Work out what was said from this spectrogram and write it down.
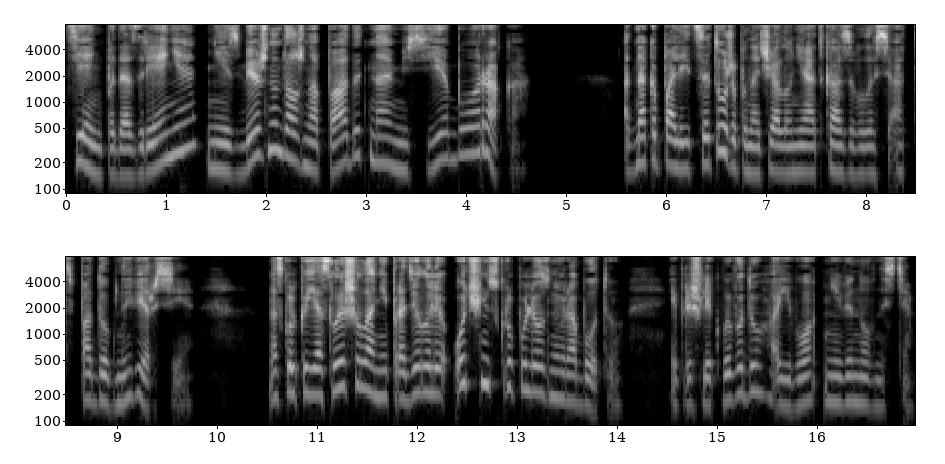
тень подозрения неизбежно должна падать на месье Буарака. Однако полиция тоже поначалу не отказывалась от подобной версии. Насколько я слышал, они проделали очень скрупулезную работу и пришли к выводу о его невиновности.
